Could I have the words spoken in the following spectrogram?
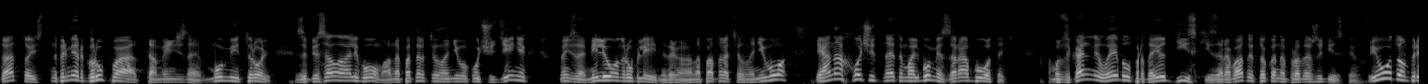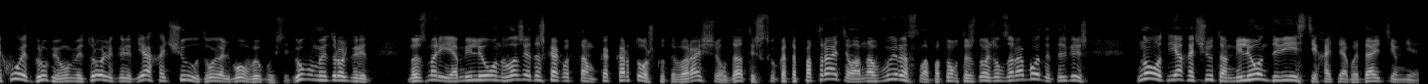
Да? То есть, например, группа, там, я не знаю, Мумий Тролль записала альбом, она потратила на него кучу денег, ну, не знаю, миллион рублей, например, она потратила на него, и она хочет на этом альбоме заработать. А музыкальный лейбл продает диски и зарабатывает только на продаже дисков. И вот он приходит к группе Мумитроль и говорит, я хочу твой альбом выпустить. Группа Мумитроль говорит, ну смотри, я миллион вложил, это же как вот там, как картошку ты выращивал, да, ты же сколько-то потратил, она выросла, потом ты же должен заработать. Ты же говоришь, ну вот я хочу там миллион двести хотя бы, дайте мне,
